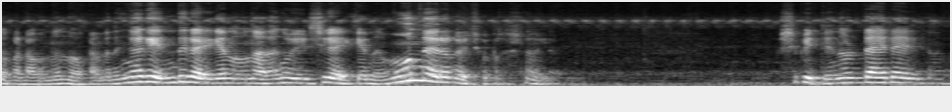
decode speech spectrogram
നോക്കണ്ട ഒന്നും നോക്കണ്ട. നിങ്ങൾക്ക് എന്ത് കഴിക്കാൻ തോന്നുന്നു അതങ്ങ് മേടിച്ച് കഴിക്കുന്നത് മൂന്ന് നേരം കഴിച്ചോ പ്രശ്നമില്ല. പക്ഷെ പിറ്റേന്ന് തൊട്ട് ഡയറ്റ് ആയിരിക്കണം.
